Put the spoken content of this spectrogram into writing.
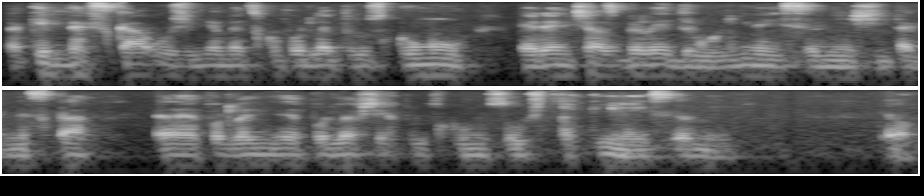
taky dneska už v Německu podle průzkumu jeden čas byli druhý nejsilnější, tak dneska eh, podle, podle všech průzkumů jsou čtvrtý nejsilnější. Jo.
